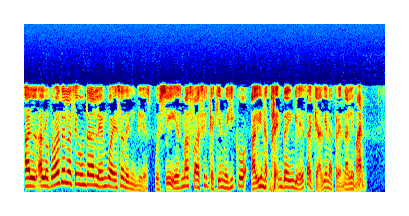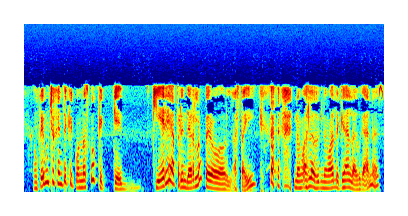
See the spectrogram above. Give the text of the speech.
Al, a lo que vas de la segunda lengua esa del inglés, pues sí, es más fácil que aquí en México alguien aprenda inglés a que alguien aprenda alemán. Aunque hay mucha gente que conozco que, que quiere aprenderlo, pero hasta ahí. nomás, las, nomás le quedan las ganas.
